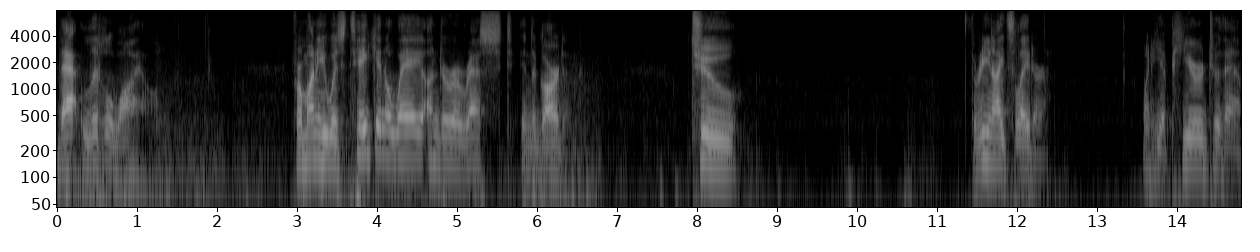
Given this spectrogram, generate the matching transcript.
That little while, from when he was taken away under arrest in the garden to three nights later, when he appeared to them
